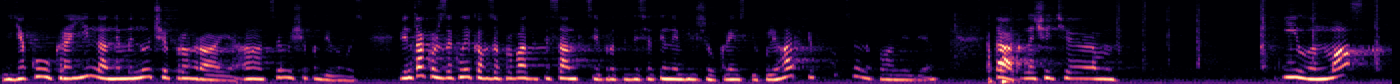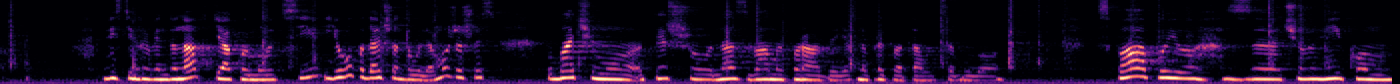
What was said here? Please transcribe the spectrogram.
яку Україна неминуче програє. А це ми ще подивимось. Він також закликав запровадити санкції проти 10 найбільших українських олігархів. Це непогана ідея. Так, значить, ем, Ілон Маск. 200 гривень донат, дякую, молодці. Його подальша доля. Може, щось побачимо, те, що нас з вами порадує. Як, наприклад, там це було з папою, з чоловіком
